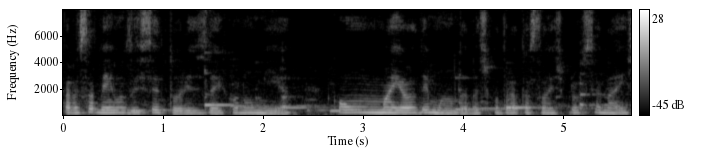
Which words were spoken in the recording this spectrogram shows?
para sabermos os setores da economia com maior demanda nas contratações profissionais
